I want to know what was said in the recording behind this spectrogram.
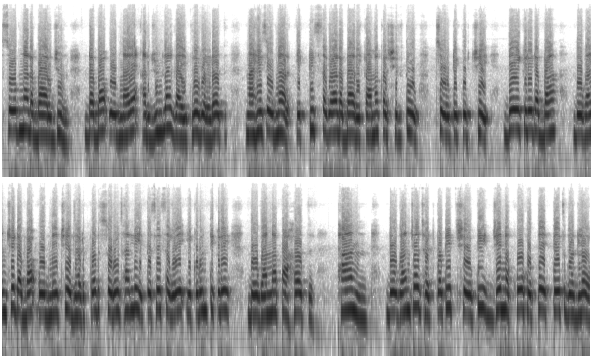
सोड ना डब्बा अर्जुन. डब्बा ओढणाऱ्या अर्जुनला गायत्री वरडत नाही सोडणार. एकटीच सगळा डब्बा रिकामा करशील तू चोटी कुर्ची दे इकडे डब्बा. दोघांची डब्बा ओढण्याची झडपड सुरू झाली. तसे सगळे इकडून तिकडे दोघांना पाहत. ठाण दोघांच्या झटपटीत शेवटी जे नको होते तेच घडलं.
